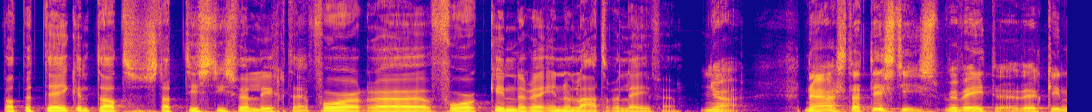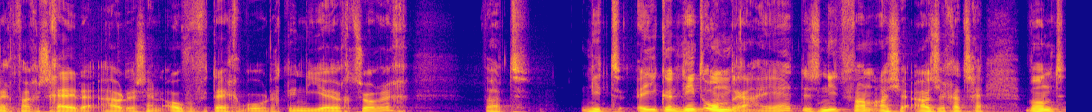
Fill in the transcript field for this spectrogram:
wat betekent dat statistisch wellicht hè, voor, eh, voor kinderen in hun latere leven? Ja, nou statistisch, we weten, de kinderen van gescheiden ouders zijn oververtegenwoordigd in de jeugdzorg. Wat niet, je kunt niet omdraaien, hè? dus niet van als je, als je gaat scheiden. Want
